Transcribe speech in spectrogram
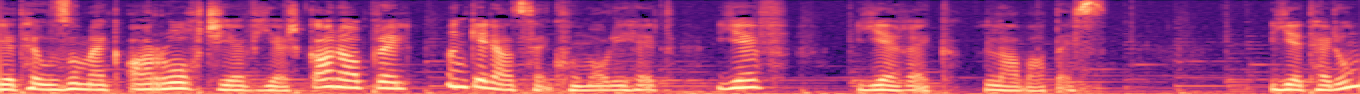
եթե ուզում եք առողջ եւ երկար ապրել, ընկերացեք հումորի հետ եւ եղեք լավատես։ Եթերում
